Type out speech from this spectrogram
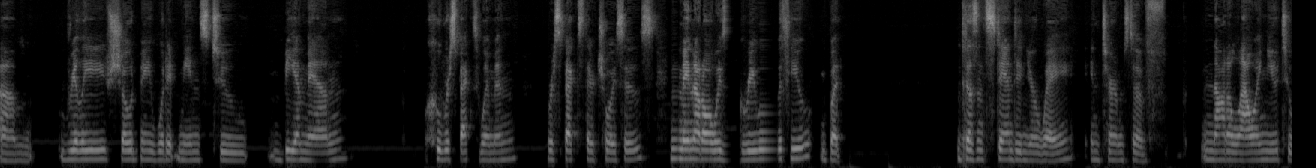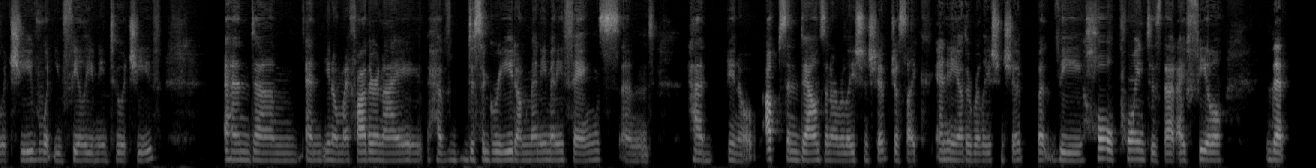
um, really showed me what it means to be a man who respects women, respects their choices, may not always agree with you, but doesn't stand in your way in terms of not allowing you to achieve what you feel you need to achieve. And um and you know my father and i have disagreed on many many things and had you know ups and downs in our relationship just like any other relationship but the whole point is that i feel that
